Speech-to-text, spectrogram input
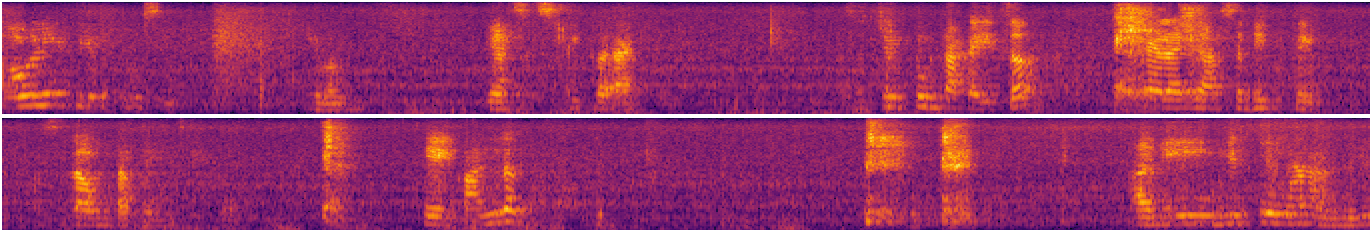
जवळ एक हे असं स्टिकर आहे. असं चिपकून टाकायचं. त्याला हे असं निघते लावून टाकायचे. हे एक आणलं. आणि हे तोरण आणले.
